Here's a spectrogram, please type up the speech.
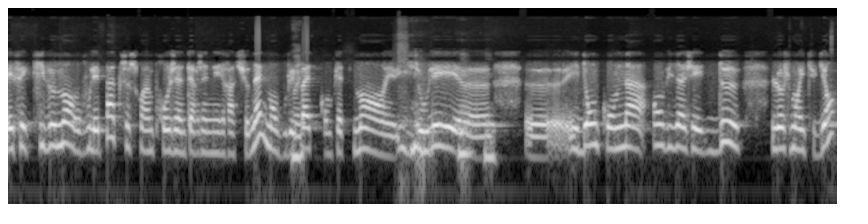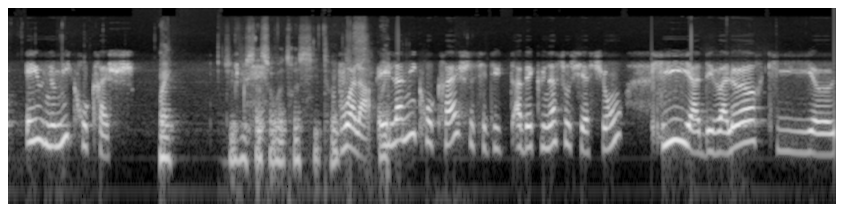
effectivement, on voulait pas que ce soit un projet intergénérationnel, mais on voulait Oui. pas être complètement euh, isolé. Euh, euh, et donc, on a envisagé deux logements étudiants et une micro-crèche. J'ai vu ça sur votre site. ouais. Voilà. Oui. Et la micro-crèche, c'était avec une association qui a des valeurs qui, euh,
